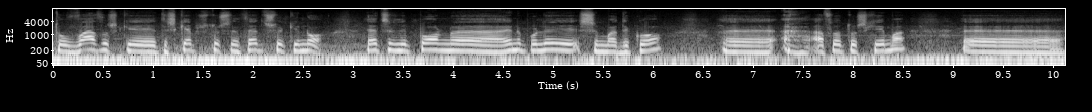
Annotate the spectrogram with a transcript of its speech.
το βάθος και τη σκέψη τους συνθέτης στο κοινό. Έτσι λοιπόν είναι πολύ σημαντικό ε, αυτό το σχήμα ε,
